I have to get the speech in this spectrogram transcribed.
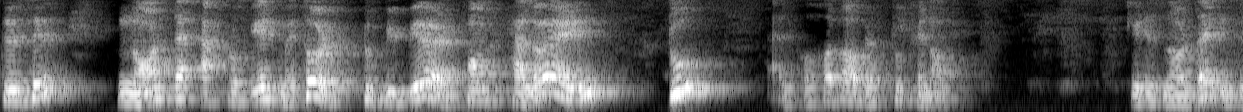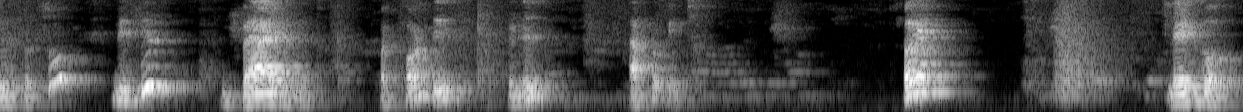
this is not the appropriate method to prepare from halogens to alcohol or to phenol. It is not the easy method. So this is bad method. But for this it is appropriate. Okay. Let's go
